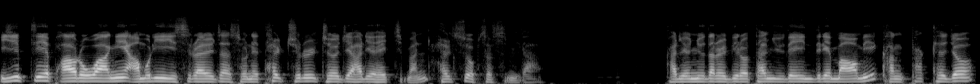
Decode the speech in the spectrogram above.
이집트의 바로 왕이 아무리 이스라엘 자손의 탈출을 저지하려 했지만 할 수 없었습니다. 가련 유다를 비롯한 유대인들의 마음이 강팍해져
